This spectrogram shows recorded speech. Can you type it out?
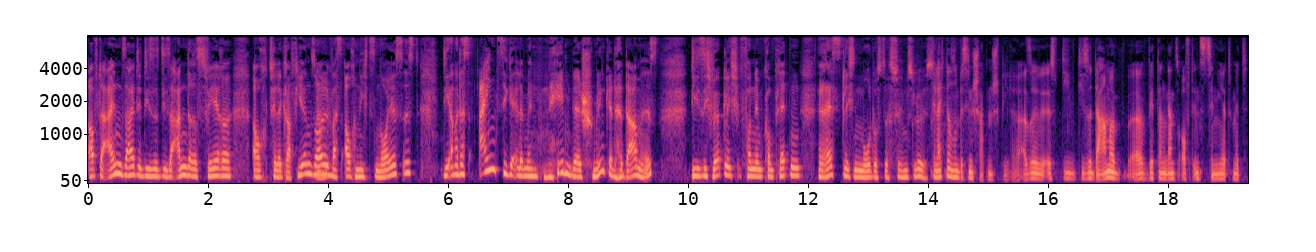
auf der einen Seite diese, diese andere Sphäre auch telegrafieren soll, mhm. was auch nichts Neues ist, die aber das einzige Element neben der Schminke der Dame ist, die sich wirklich von dem kompletten restlichen Modus des Films löst. Vielleicht noch so ein bisschen Schattenspiele. Also ist die, diese Dame äh, wird dann ganz oft inszeniert mit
